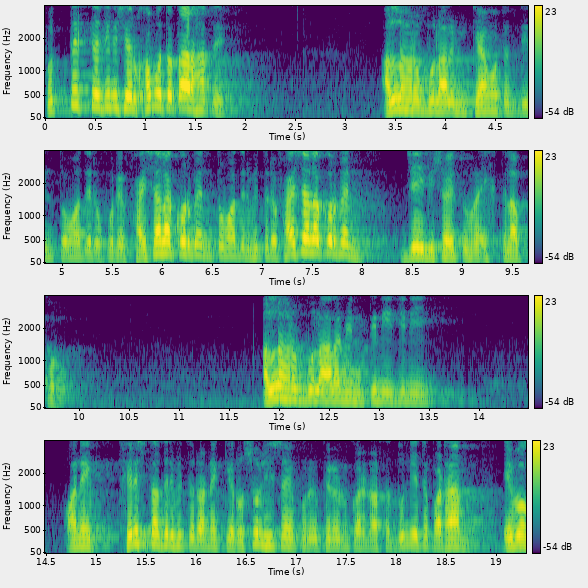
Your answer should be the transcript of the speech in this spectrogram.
প্রত্যেকটা জিনিসের ক্ষমতা তার হাতে। আল্লাহ রব্বুল আলম কেয়ামতের দিন তোমাদের উপরে ফায়সালা করবেন, তোমাদের ভিতরে ফায়সালা করবেন, যেই বিষয়ে তোমরা ইখতলাফ করো। আল্লাহ রব্বুল আলমিন তিনি, যিনি অনেক ফেরিস্তাদের ভিতরে অনেককে রসুল হিসাবে প্রেরণ করেন, অর্থাৎ দুনিয়াতে পাঠান এবং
